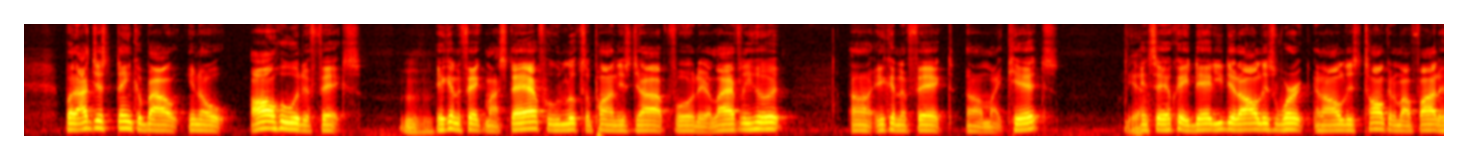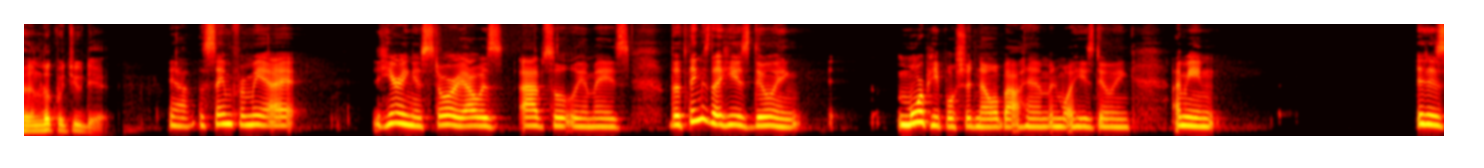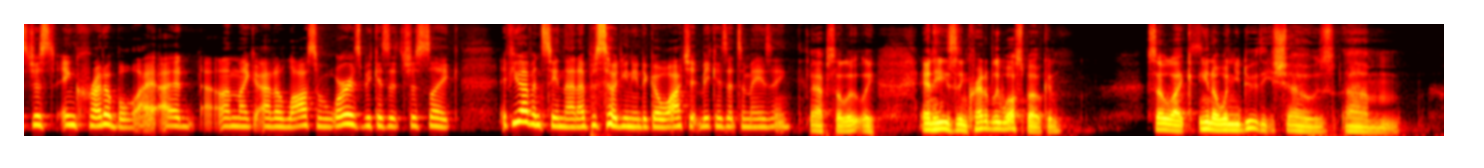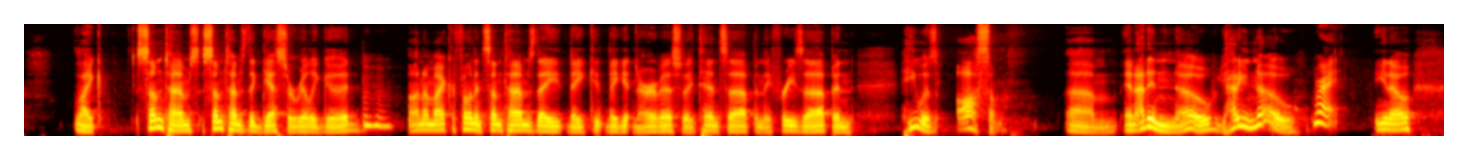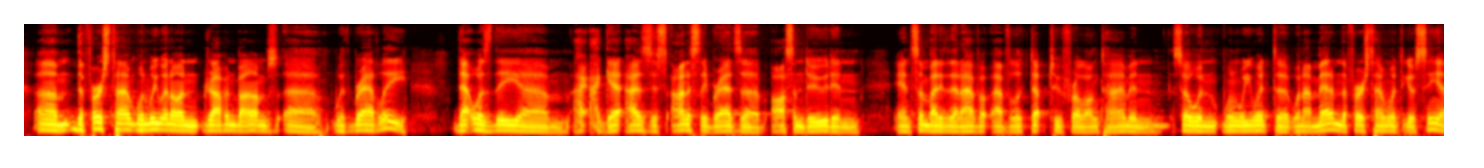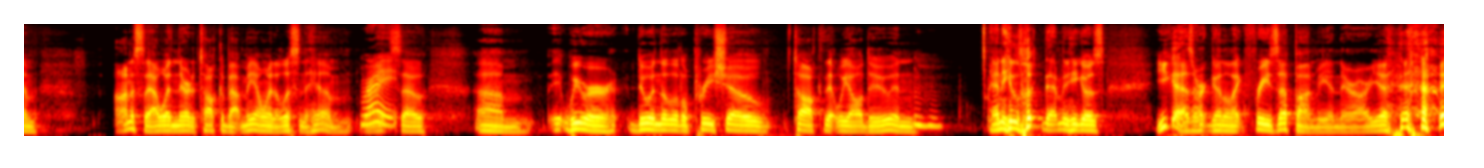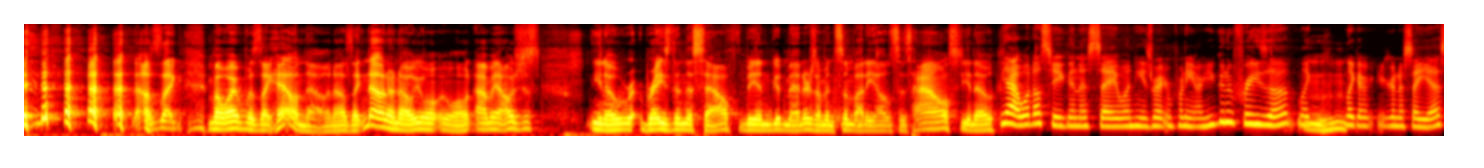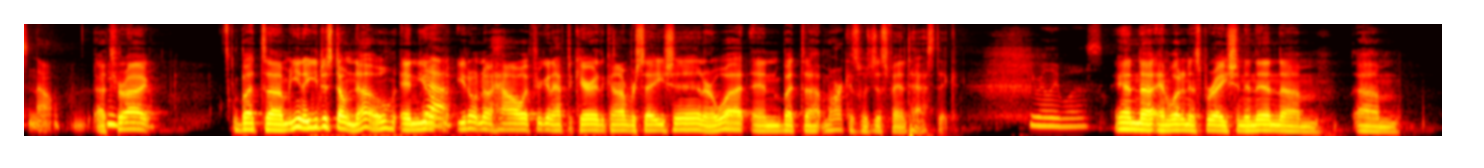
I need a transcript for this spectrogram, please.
But I just think about you know all who it affects. It can affect my staff who looks upon this job for their livelihood. Uh, it can affect uh, my kids Yeah. and say, okay, Dad, you did all this work and all this talking about fatherhood, and look what you did. Yeah, the same for me. I hearing his story, I was absolutely amazed. The things that he is doing, more people should know about him and what he's doing. I mean, it is just incredible. I, I I'm like at a loss of words because it's just like if you haven't seen that episode, you need to go watch it because it's amazing. Absolutely. And he's incredibly well spoken. So like, you know, when you do these shows, um like sometimes sometimes the guests are really good on a microphone and sometimes they they they get nervous or they tense up and they freeze up and he was awesome. Um and I didn't know. How do you know? Right. you know um, the first time when we went on dropping bombs uh, with Brad Lea that was the um, I, I get i was just honestly brad's a awesome dude and and somebody that i've i've looked up to for a long time. And so when when we went to when i met him the first time I went to go see him honestly i wasn't there to talk about me. I wanted to listen to him Right. so um, it, we were doing the little pre-show talk that we all do. And and he looked at me and he goes you guys aren't gonna like freeze up on me in there are you? And I was like, my wife was like, hell no. And I was like, no, no, no, we won't, we won't. I mean, I was just, you know, raised in the South, being good manners. I'm in somebody else's house, you know. Yeah. What else are you gonna say when he's right in front of you? Are you gonna freeze up? Like, like you're gonna say yes? No. That's right. But um, you know, you just don't know, and you Yeah. don't you don't know how if you're going to have to carry the conversation or what. And but uh, Marcus was just fantastic, He really was. and uh, and what an inspiration. And then um, um,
